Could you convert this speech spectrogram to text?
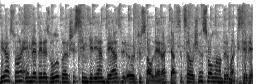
Biraz sonra Emre Belezoğlu barışı simgeleyen beyaz bir örtü sallayarak yastık savaşını sonlandırmak istedi.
